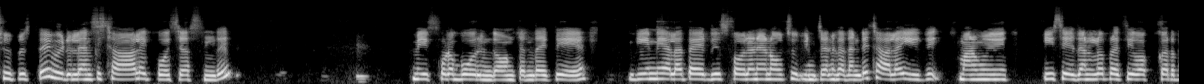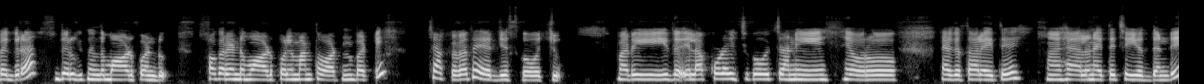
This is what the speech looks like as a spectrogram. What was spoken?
చూపిస్తే వీడియో లెంత్ చాలా ఎక్కువ వచ్చేస్తుంది. మీకు కూడా బోరింగ్గా ఉంటుంది. అయితే దీన్ని ఎలా తయారు చేసుకోవాలో నేను చూపించాను కదండి. చాలా ఈజీ. మనం ఈ సీజన్లో ప్రతి ఒక్కరి దగ్గర దొరుకుతుంది మామిడి పండు. ఒక రెండు మామిడి పళ్ళు మన తోటను బట్టి చక్కగా తయారు చేసుకోవచ్చు. మరి ఇది ఇలా కూడా ఇచ్చుకోవచ్చు అని ఎవరో ఎగతాలైతే హేళన అయితే చేయొద్దండి.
